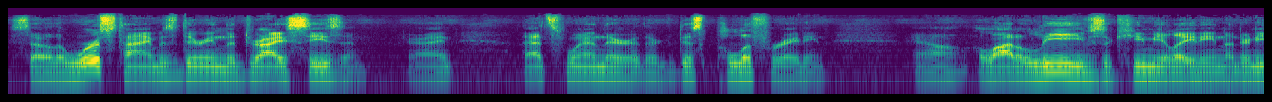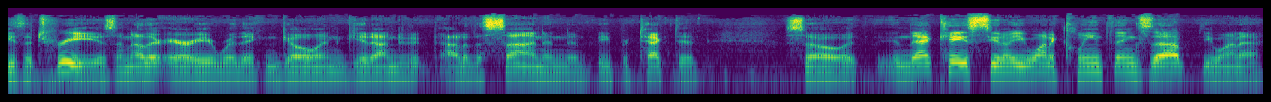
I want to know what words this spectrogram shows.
So the worst time is during the dry season, right? That's when they're, they're just proliferating. You know, a lot of leaves accumulating underneath a tree is another area where they can go and get under, out of the sun and be protected. So in that case, you know, you want to clean things up. You want to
